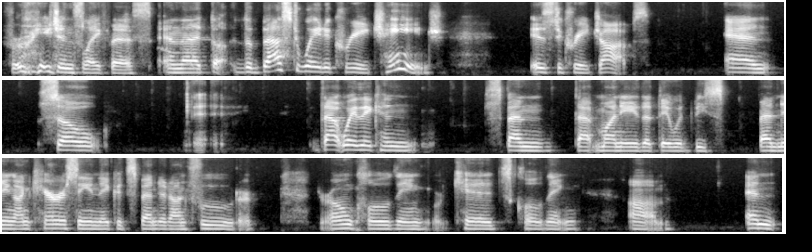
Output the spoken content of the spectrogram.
for regions like this, and that the, the best way to create change is to create jobs. And so eh, that way they can spend that money that they would be spending on kerosene, they could spend it on food or their own clothing or kids' clothing. Um, and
